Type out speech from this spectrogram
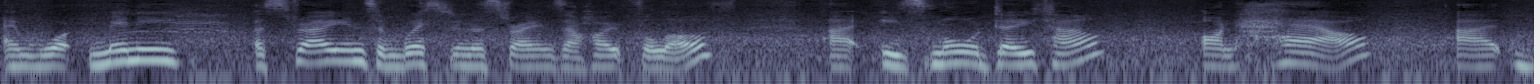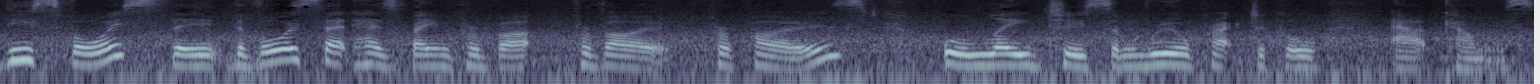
and what many Australians and Western Australians are hopeful of uh, is more detail on how uh, this voice, the, the voice that has been provo- provo- proposed, will lead to some real practical outcomes.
